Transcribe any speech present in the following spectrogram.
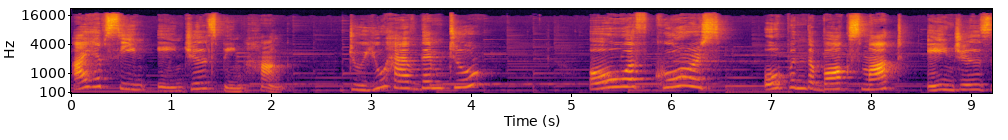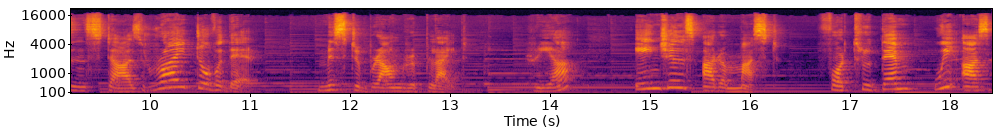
I have seen angels being hung. Do you have them too? Oh, of course. Open the box marked Angels and Stars right over there. Mr. Brown replied. Rhea, angels are a must, for through them we ask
